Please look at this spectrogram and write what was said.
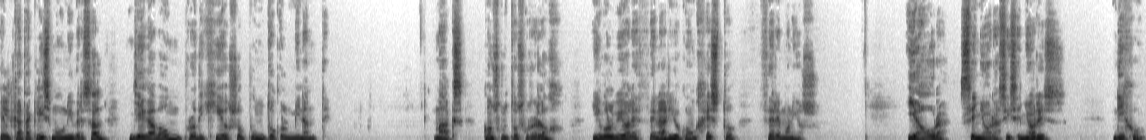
el cataclismo universal llegaba a un prodigioso punto culminante. Max consultó su reloj y volvió al escenario con gesto ceremonioso. Y ahora, señoras y señores, dijo,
